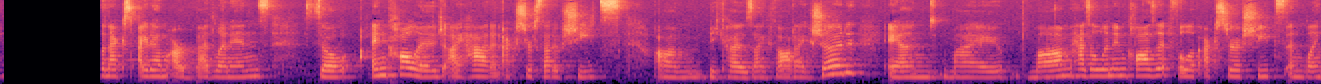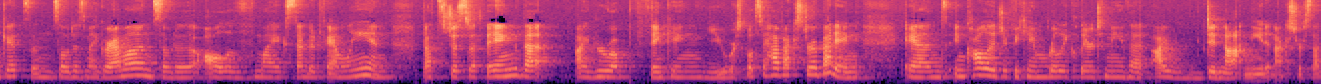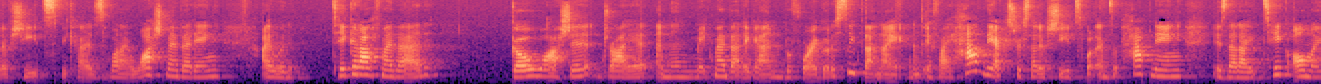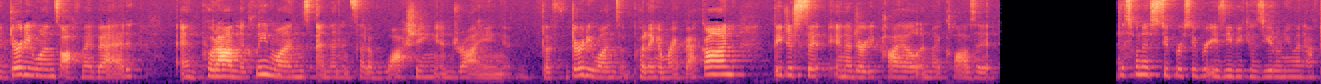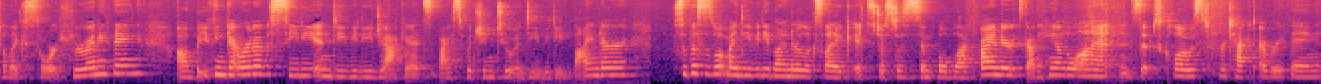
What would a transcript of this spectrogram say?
The next item are bed linens. So in college, I had an extra set of sheets um, because I thought I should. And my mom has a linen closet full of extra sheets and blankets, and so does my grandma, and so do all of my extended family. And that's just a thing that I grew up thinking you were supposed to have extra bedding. And in college, it became really clear to me that I did not need an extra set of sheets because when I washed my bedding, I would take it off my bed, go wash it, dry it, and then make my bed again before I go to sleep that night. And if I have the extra set of sheets, what ends up happening is that I take all my dirty ones off my bed and put on the clean ones, and then instead of washing and drying the dirty ones and putting them right back on, they just sit in a dirty pile in my closet. This one is super, super easy because you don't even have to like sort through anything, um, but you can get rid of CD and DVD jackets by switching to a DVD binder. So this is what my DVD binder looks like. It's just a simple black binder. It's got a handle on it and it zips closed to protect everything.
